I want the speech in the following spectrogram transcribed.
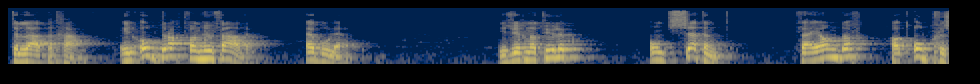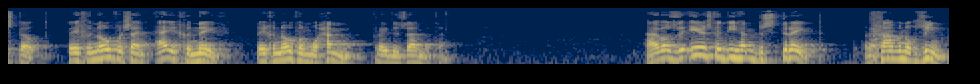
te laten gaan. In opdracht van hun vader, Abu Lahab. Die zich natuurlijk ontzettend vijandig had opgesteld tegenover zijn eigen neef, tegenover Mohammed, vrede zij met hem. Hij was de eerste die hem bestreed. Dat gaan we nog zien.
